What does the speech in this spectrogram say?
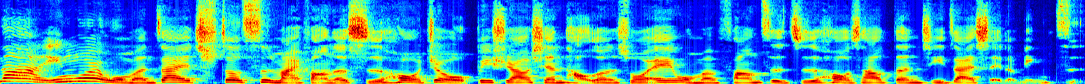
那因为我们在这次买房的时候，就必须要先讨论说，哎，我们房子之后是要登记在谁的名字，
